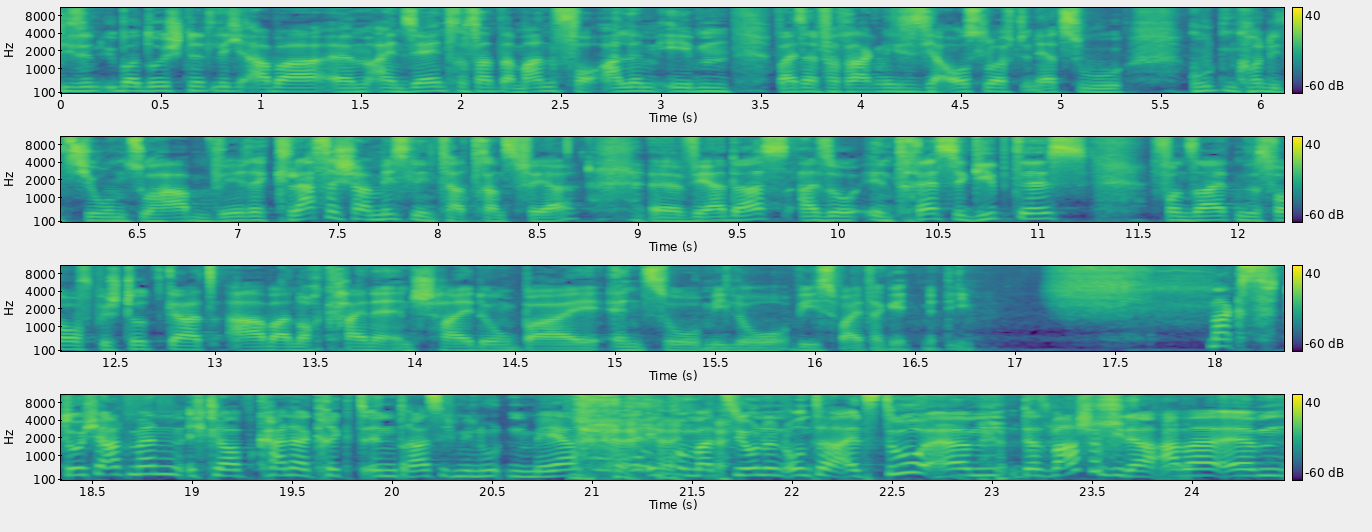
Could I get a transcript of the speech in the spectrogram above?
Die sind überdurchschnittlich, aber ähm, ein sehr interessanter Mann, vor allem eben, weil sein Vertrag nächstes Jahr ausläuft und er zu guten Konditionen zu haben wäre. Klassischer Misslintat-Transfer äh, wäre das. Also Interesse gibt es von Seiten des VfB Stuttgart, aber noch keine Entscheidung bei Enzo Milo, wie es weitergeht mit ihm. Max, durchatmen. Ich glaube, keiner kriegt in 30 Minuten mehr Informationen unter als du. Ähm, das war schon wieder. Aber ähm,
